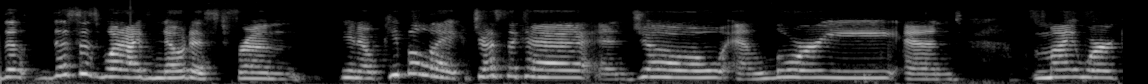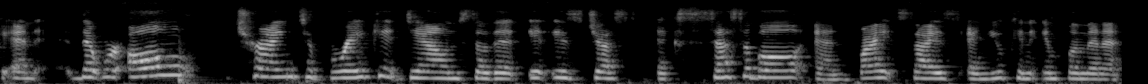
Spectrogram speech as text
The, this is what i've noticed from you know people like jessica and joe and lori and my work and that we're all trying to break it down so that it is just accessible and bite sized and you can implement it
